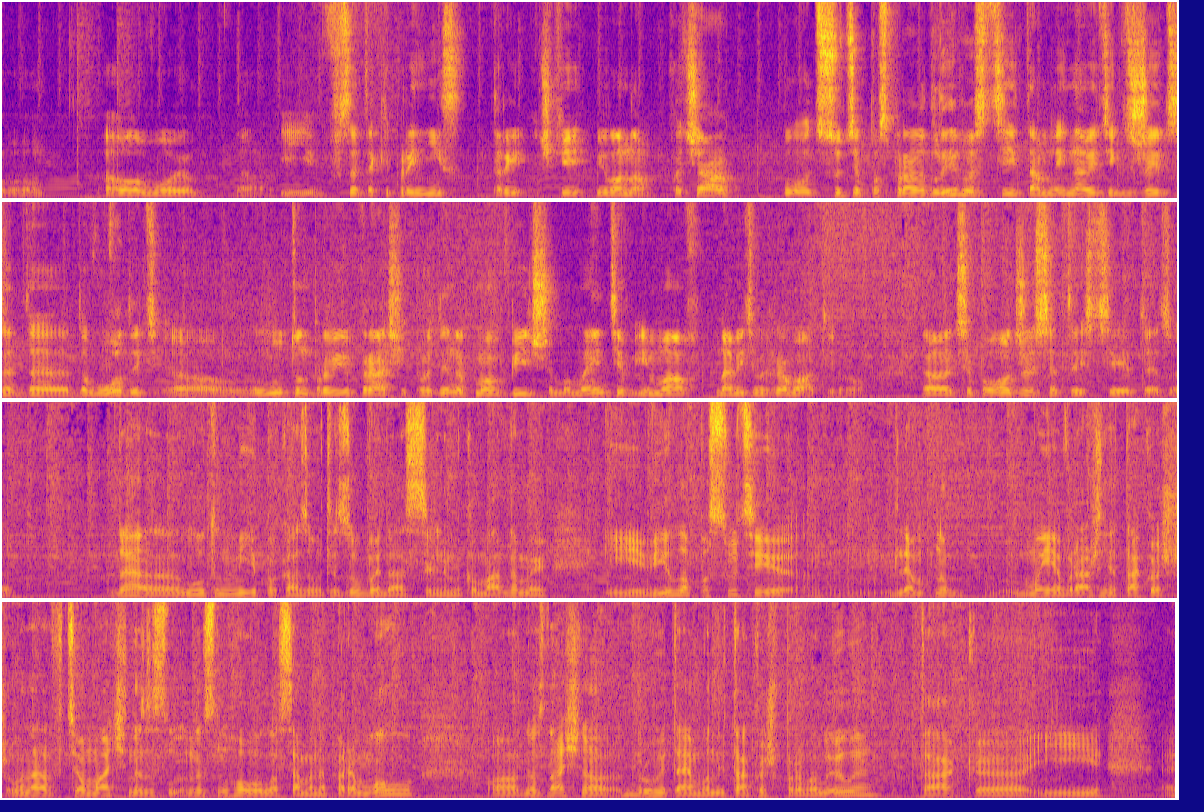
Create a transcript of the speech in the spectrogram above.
головою і все-таки приніс три очки Іланам. Хоча. По суті, по справедливості, там і навіть XG це доводить. Лутон провів кращий поєдинок, мав більше моментів і мав навіть вигравати його. Е, Чи погоджуєшся ти з цією тезою? Да, Лутон вміє показувати зуби да, з сильними командами. І Вілла, по суті, для ну, моє враження також вона в цьому матчі не заслу- не заслуговувала саме на перемогу. Однозначно, другий тайм вони також провалили. Так, е, і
